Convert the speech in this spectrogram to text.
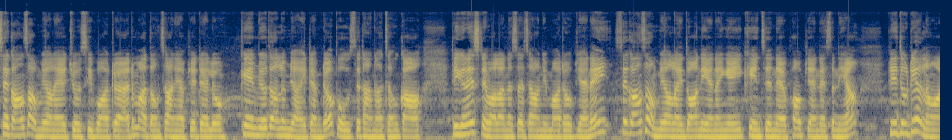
စစ်ကောင်ဆောင်မြောက်လိုင်းကျိုးစီပွားအတွက်အဒမတုံးချနေရဖြစ်တယ်လို့ကင်မျိုးသားလူမျိုးရေးတမ်တော့ဗိုလ်စစ်ဌာနချုပ်ကဒီကနေ့စနေမလာ26ရက်နေ့မှာထုတ်ပြန်နေစစ်ကောင်ဆောင်မြောက်လိုင်းသွားနေတဲ့နိုင်ငံရေးခင်းကျင်းတဲ့ဖောက်ပြန်တဲ့စနေဟာ ပြည်သူတရက်လုံးက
